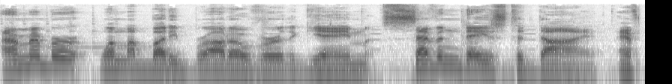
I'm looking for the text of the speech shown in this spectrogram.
I remember when my buddy brought over the game Seven Days to Die after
